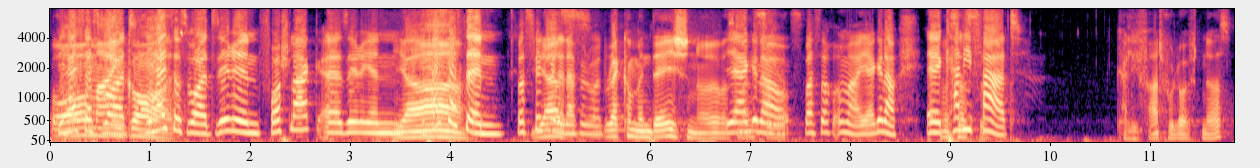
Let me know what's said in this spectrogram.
Oh wie heißt das Wort? Gott. Wie heißt das Wort? Serienvorschlag? Äh, Serien. Ja. Wie heißt das denn? Was fehlt ja, mir denn da für ein Wort? Recommendation oder was? Ja, genau. Was auch immer. Ja, genau. Äh, Kalifat. Kalifat, wo läuft denn das?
